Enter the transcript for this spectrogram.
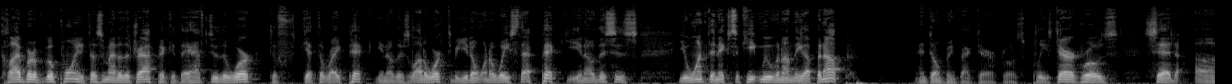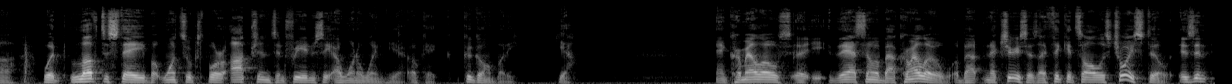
Clyde brought up a good point. It doesn't matter the draft pick; they have to do the work to get the right pick. You know, there's a lot of work to be. You don't want to waste that pick. You know, this is you want the Knicks to keep moving on the up and up, and don't bring back Derrick Rose, please. Derrick Rose said uh, would love to stay, but wants to explore options and free agency. I want to win. Yeah, okay, good going, buddy. And Carmelo, uh, they asked him about Carmelo about next year. He says, "I think it's all his choice. Still, isn't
